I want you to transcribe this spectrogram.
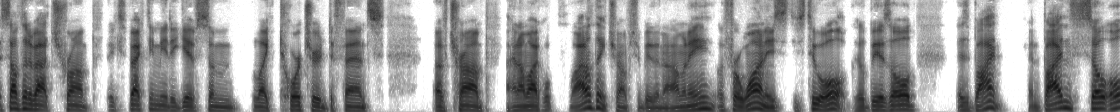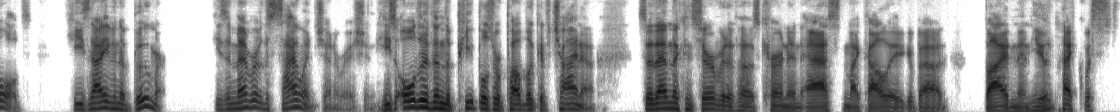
something about trump expecting me to give some like tortured defense of trump and i'm like well, i don't think trump should be the nominee. For one he's he's too old. He'll be as old as biden and biden's so old he's not even a boomer. He's a member of the silent generation. He's older than the people's republic of china. So then the conservative host Kernen asked my colleague about biden and he like was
